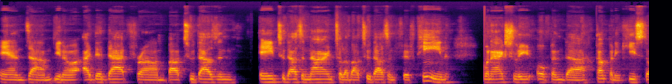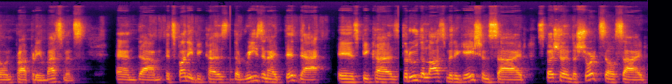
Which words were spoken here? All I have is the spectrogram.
And, um, you know, I did that from about 2008, 2009 till about 2015 when I actually opened a company, Keystone Property Investments. And um, it's funny because the reason I did that is because through the loss mitigation side, especially in the short sale side,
